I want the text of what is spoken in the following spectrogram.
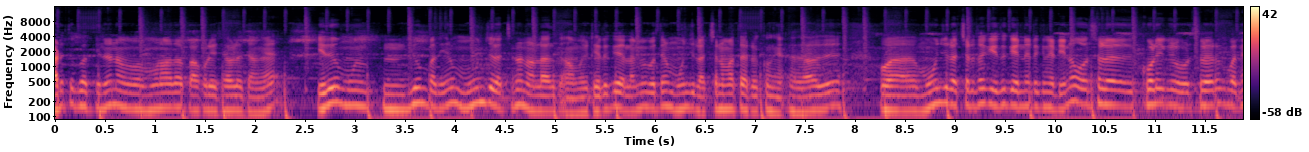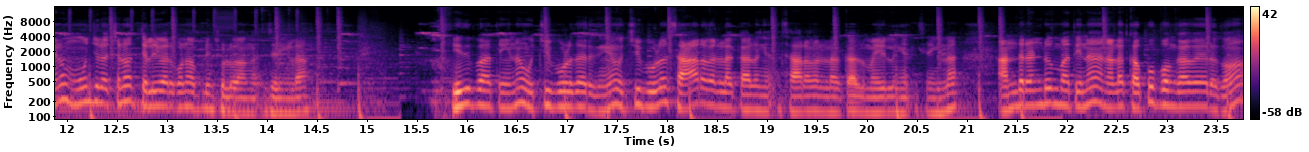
அடுத்து பார்த்தீங்கன்னா நம்ம மூணாவதாக பார்க்கக்கூடிய சேவல் தாங்க இது மூ இதுவும் பார்த்தீங்கன்னா மூஞ்சு லட்சணம் நல்லா இருக்கும் நம்மகிட்ட இருக்க எல்லாமே பார்த்தீங்கன்னா மூஞ்சு லட்சணமாக தான் இருக்குங்க. அதாவது மூஞ்சு லட்சணத்துக்கு இதுக்கு என்ன இருக்குன்னு கேட்டிங்கன்னா ஒரு சில கோழிகள் ஒரு சிலருக்கு பார்த்தீங்கன்னா மூஞ்சு லட்சணம் தெளிவாக இருக்கணும் அப்படின்னு சொல்லுவாங்க. சரிங்களா? இது பார்த்தீங்கன்னா உச்சி பூவில் தான் இருக்குங்க. உச்சி பூவில் சார வெள்ளைக்காலுங்க. சார வெள்ளைக்கால் மயிலுங்க. சரிங்களா? அந்த ரெண்டும் பார்த்தீங்கன்னா நல்லா கப்பு பொங்காவே இருக்கும்.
